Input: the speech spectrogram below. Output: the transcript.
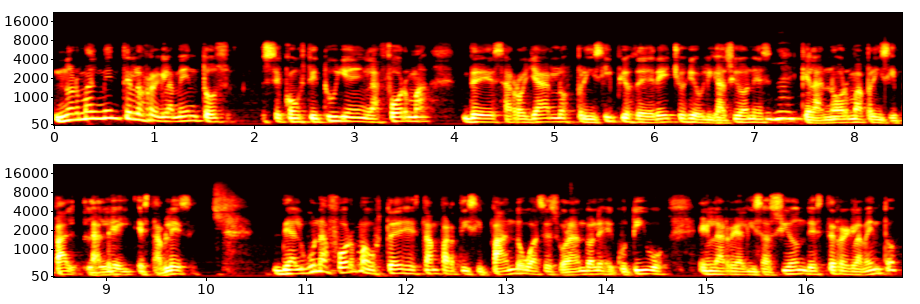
Normalmente los reglamentos se constituye en la forma de desarrollar los principios de derechos y obligaciones que la norma principal, la ley, establece. ¿De alguna forma ustedes están participando o asesorando al Ejecutivo en la realización de este reglamento?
